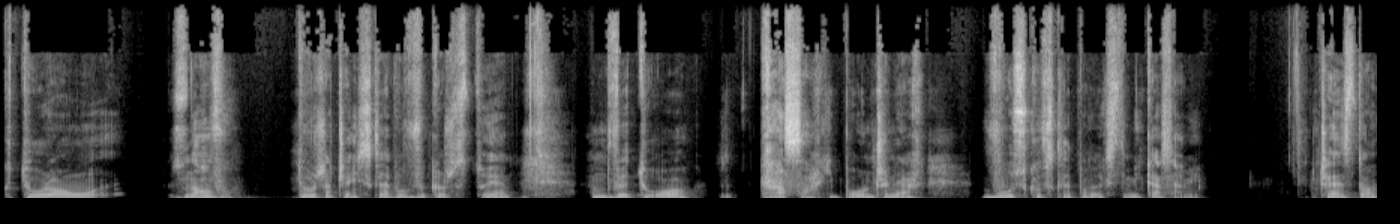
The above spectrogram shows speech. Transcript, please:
którą znowu duża część sklepów wykorzystuje. Mówię tu o kasach i połączeniach wózków sklepowych z tymi kasami. Często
